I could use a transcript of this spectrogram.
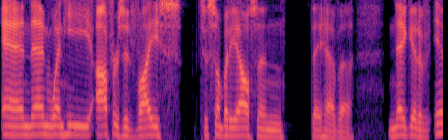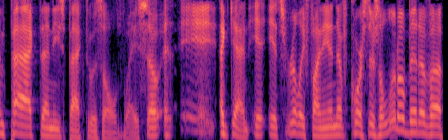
And then when he offers advice to somebody else and they have a negative impact, then he's back to his old ways. So uh, uh, again, it, it's really funny. And of course, there's a little bit of a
